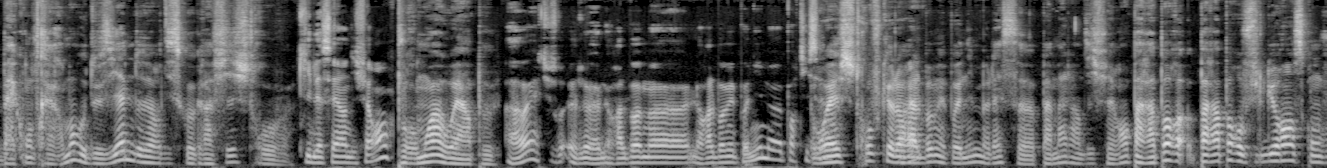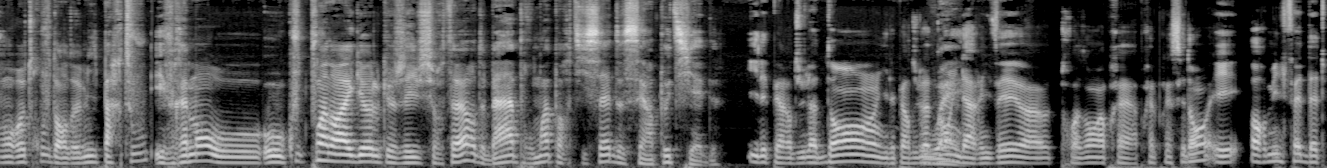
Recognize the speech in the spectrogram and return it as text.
Bah, contrairement au deuxième de leur discographie, je trouve. Qui laissait indifférent Pour moi, ouais, un peu. Ah ouais, tu, le- leur album, euh, leur album éponyme, euh, Portishead? Ouais, je trouve que leur Ouais. album éponyme me laisse euh, pas mal indifférent par rapport par rapport aux fulgurances qu'on vous retrouve dans Demi partout et vraiment au, au coup de poing dans la gueule que j'ai eu sur Third, bah pour moi Portishead c'est un peu tiède. Il est perdu là-dedans. Il est perdu là-dedans. Ouais. Il est arrivé euh, trois ans après, après le précédent. Et hormis le fait d'être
